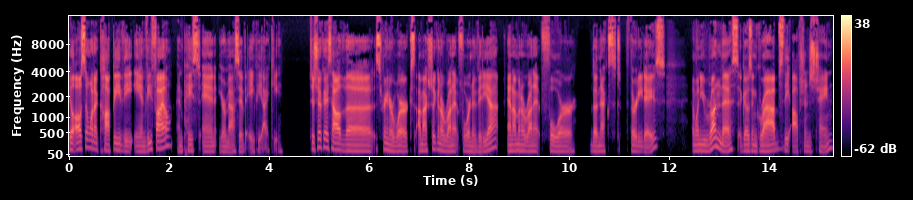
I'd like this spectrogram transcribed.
You'll also want to copy the env file and paste in your massive API key. To showcase how the screener works, I'm actually going to run it for NVIDIA and I'm going to run it for the next 30 days. And when you run this, it goes and grabs the options chain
